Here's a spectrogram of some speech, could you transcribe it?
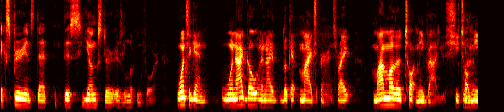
experience that this youngster is looking for Once again, when I go and I look at my experience, right? My mother taught me values. She taught me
